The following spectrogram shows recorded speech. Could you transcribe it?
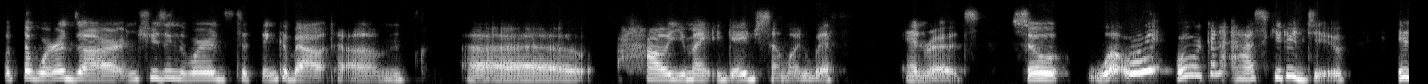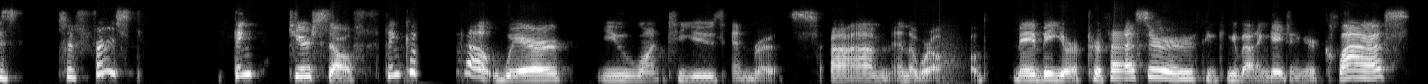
what the words are and choosing the words to think about um, uh, how you might engage someone with En-ROADS. So what we're, what we're gonna ask you to do is to first think to yourself, think about where you want to use En-ROADS um, in the world. Maybe you're a professor thinking about engaging your class,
